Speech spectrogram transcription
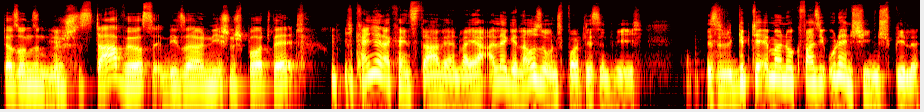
da so ein Star wirst in dieser Nischensportwelt. Ich kann ja da kein Star werden, weil ja alle genauso unsportlich sind wie ich. Es gibt ja immer nur quasi unentschieden Spiele.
